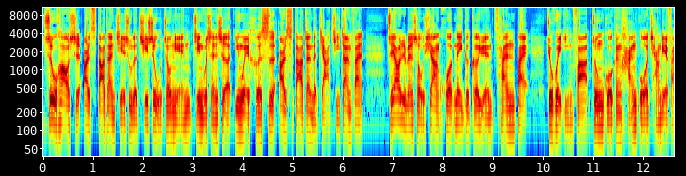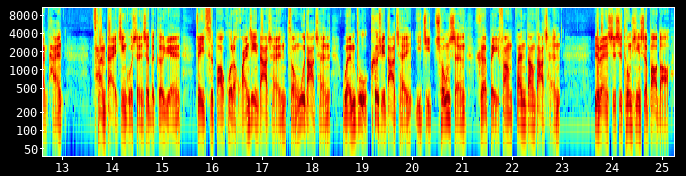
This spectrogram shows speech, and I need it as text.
十五号是二次大战结束的七十五周年，靖国神社因为核四二次大战的甲级战犯，只要日本首相或内阁阁员参拜，就会引发中国跟韩国强烈反弹。参拜靖国神社的阁员，这一次包括了环境大臣、总务大臣、文部科学大臣以及冲绳和北方担当大臣。日本时事通信社报道。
